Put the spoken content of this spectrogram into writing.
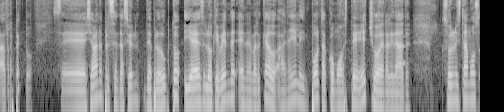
al respecto? Se llaman presentación de producto y es lo que vende en el mercado. A nadie le importa cómo esté hecho en realidad. Solo necesitamos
